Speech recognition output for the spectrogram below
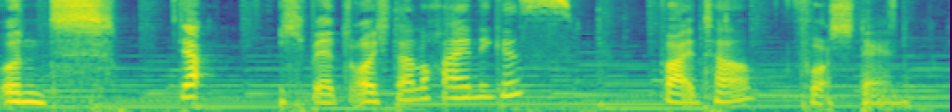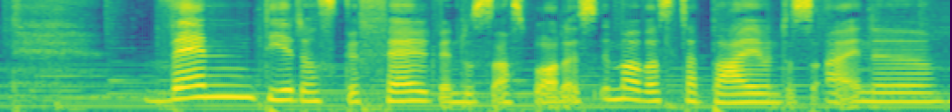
Und ja, ich werde euch da noch einiges weiter vorstellen. Wenn dir das gefällt, wenn du sagst, boah, da ist immer was dabei und das eine Ne,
